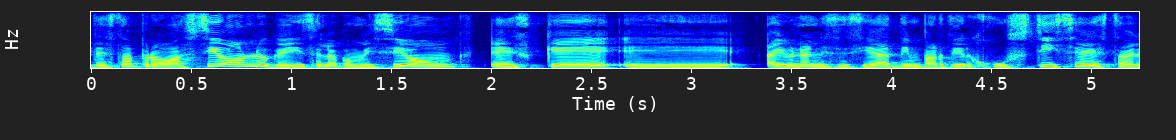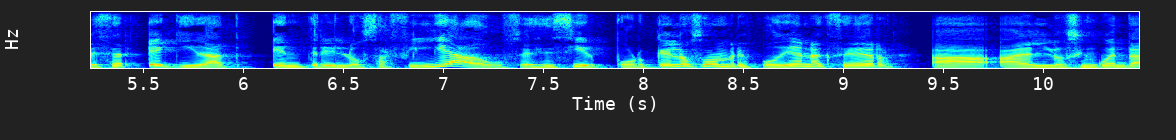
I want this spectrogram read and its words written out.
de esta aprobación? Lo que dice la comisión es que eh, hay una necesidad de impartir justicia y establecer equidad entre los afiliados. Es decir, ¿por qué los hombres podían acceder a, a los, 50,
